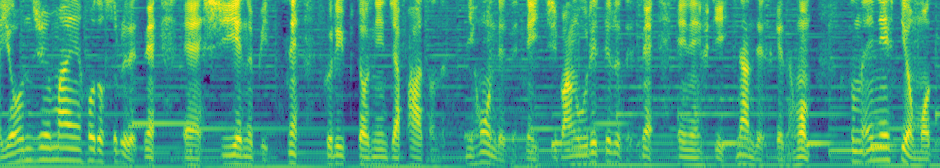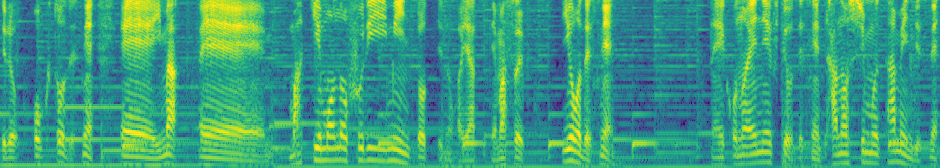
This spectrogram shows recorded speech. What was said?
40万円ほどするですね、えー、CNP ですね、クリプト忍者パートナー、日本でですね、一番売れてるですね、NFT なんですけども、その NFT を持ってる僕とですね、えー、今、えー、巻物フリーミントっていうのがやってます。要はですね、えこの NFT をですね、楽しむためにですね、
